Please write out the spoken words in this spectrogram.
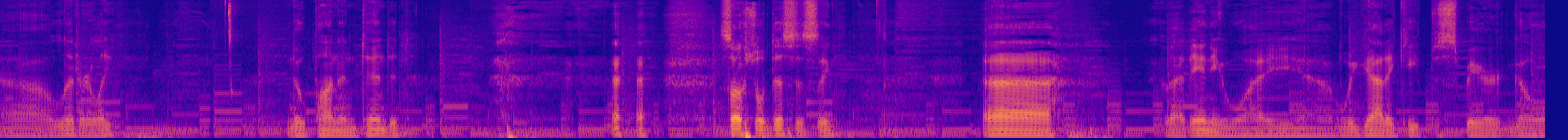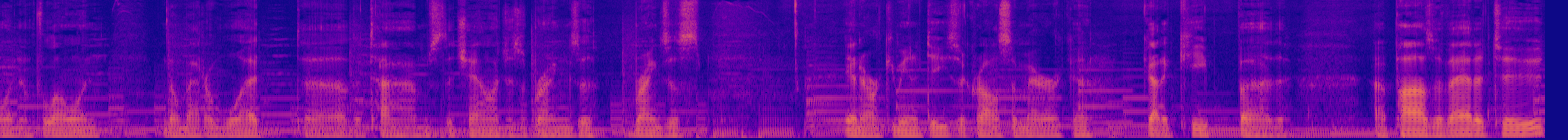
uh, literally. No pun intended. Social distancing. But anyway, uh, we got to keep the spirit going and flowing, no matter what uh, the times, the challenges brings uh, brings us in our communities across America. Got to keep uh, a positive attitude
